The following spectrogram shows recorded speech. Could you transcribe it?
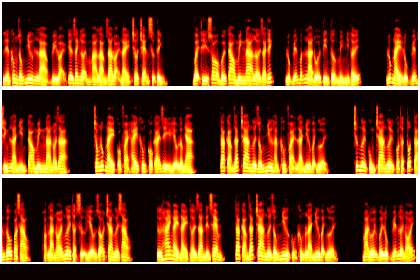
Liền không giống như là vì loại kia danh lợi mà làm ra loại này trơ chẽn sự tình. Vậy thì so với cao minh na lời giải thích, lục viễn vẫn là đổi tin tưởng mình nhìn thấy. Lúc này lục viễn chính là nhìn cao minh na nói ra. Trong lúc này có phải hay không có cái gì hiểu lầm nha? Ta cảm giác cha ngươi giống như hẳn không phải là như vậy người. Trước ngươi cùng cha ngươi có thật tốt tán gẫu qua sao? Hoặc là nói ngươi thật sự hiểu rõ cha ngươi sao? Từ hai ngày này thời gian đến xem, ta cảm giác cha ngươi giống như cũng không là như vậy người. Mà đối với lục viễn lời nói,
